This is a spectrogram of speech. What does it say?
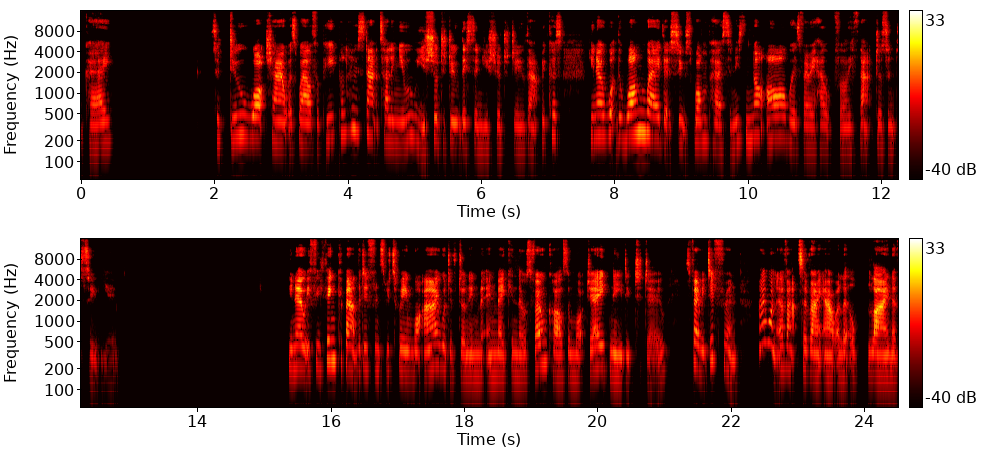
Okay? So do watch out as well for people who start telling you, oh, you should do this and you should do that. Because you know what, the one way that suits one person is not always very helpful if that doesn't suit you. You know, if you think about the difference between what I would have done in, in making those phone calls and what Jade needed to do, it's very different. I wouldn't have had to write out a little line of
